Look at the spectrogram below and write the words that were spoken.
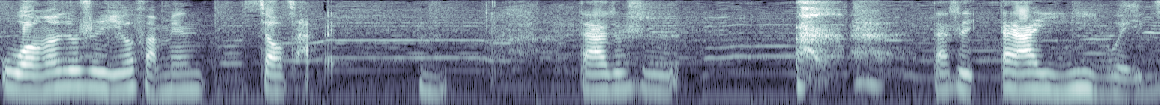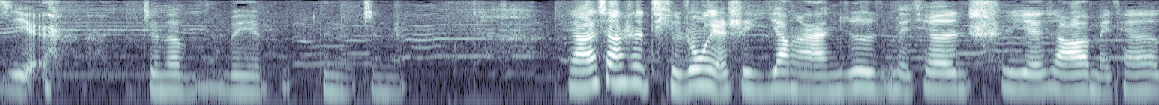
我呢，就是一个反面教材。嗯，大家就是，但是大家引以为戒，真的没，真的真的。然后像是体重也是一样啊，你就每天吃夜宵，每天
